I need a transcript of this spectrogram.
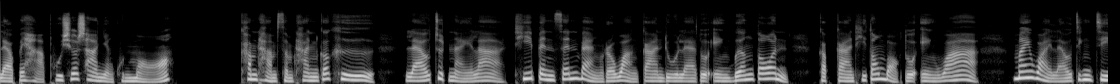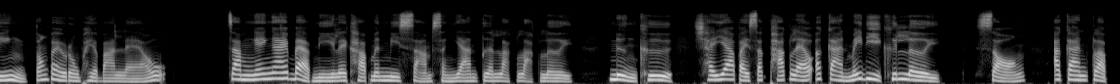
แล้วไปหาผู้เชี่ยวชาญอย่างคุณหมอคำถามสำคัญก็คือ แล้วจุดไหนล่ะ ที่เป็นเส้นแบ่งระหว่างการดูแลตัวเองเบื้องต้น กับการที่ต้องบอกตัวเองว่า ไม่ไหวแล้วจริง ๆ ต้องไปโรงพยาบาลแล้ว จำง่ายๆแบบนี้เลยครับ มันมี 3 สัญญาณเตือนหลักๆเลย 1. คือ ใช้ยาไปสักพักแล้วอาการไม่ดีขึ้นเลย 2. อาการกลับ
